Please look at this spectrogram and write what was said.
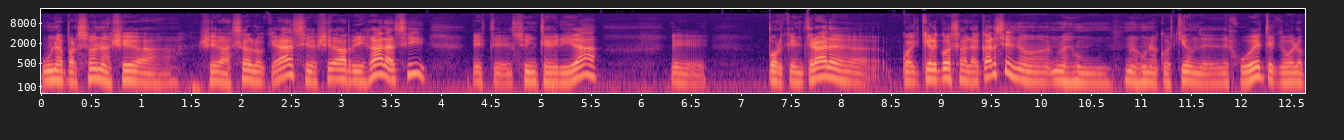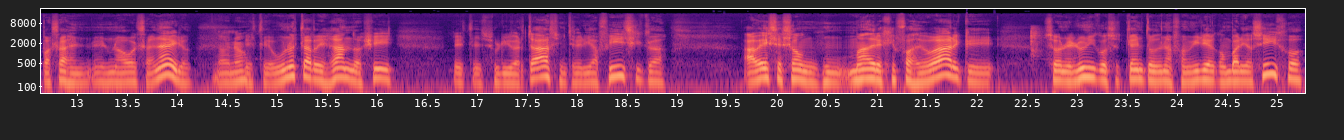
una persona llega, llega a hacer lo que hace o llega a arriesgar así este, su integridad. Eh, porque entrar a cualquier cosa a la cárcel no, no, es, un, no es una cuestión de, de juguete que vos lo pasás en, en una bolsa de nylon. No, no. Este, uno está arriesgando allí este, su libertad, su integridad física. A veces son madres jefas de hogar que son el único sustento de una familia con varios hijos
